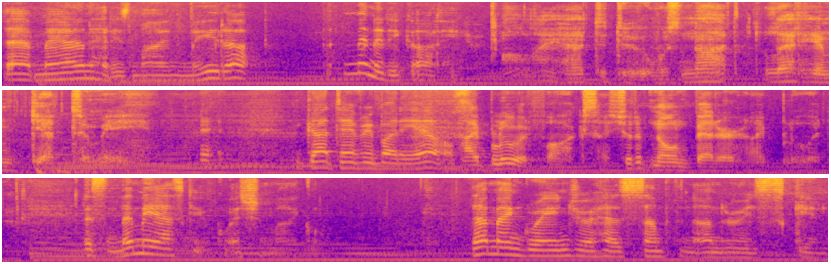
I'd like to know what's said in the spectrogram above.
That man had his mind made up the minute he got here. All I had to do was not let him get to me. He got to everybody else. I blew it, Fox. I should have known better. I blew it. Listen, let me ask you a question, Michael. That man Granger has something under his skin.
